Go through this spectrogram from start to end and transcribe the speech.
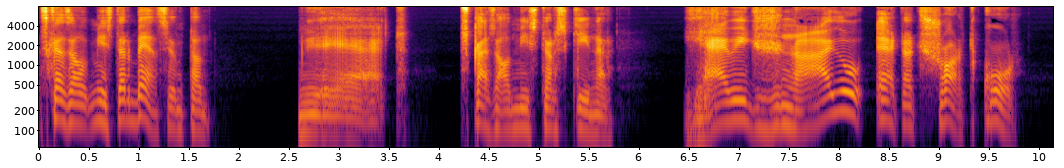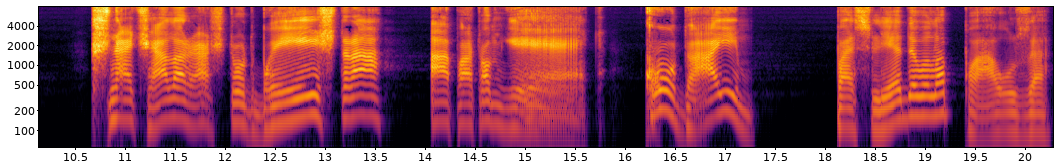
сказал мистер Бенсингтон. Нет, сказал мистер Скиннер. Я ведь знаю этот шорт-кур. Сначала растут быстро, а потом нет. Куда им? Последовала пауза.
